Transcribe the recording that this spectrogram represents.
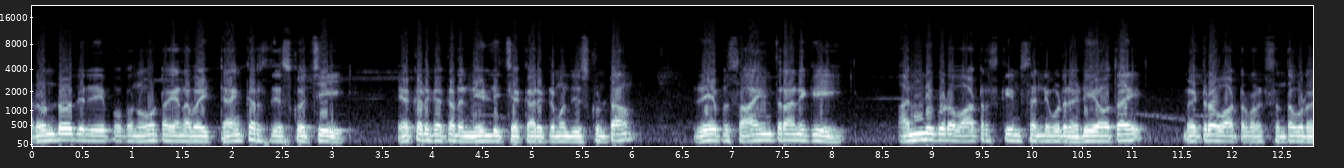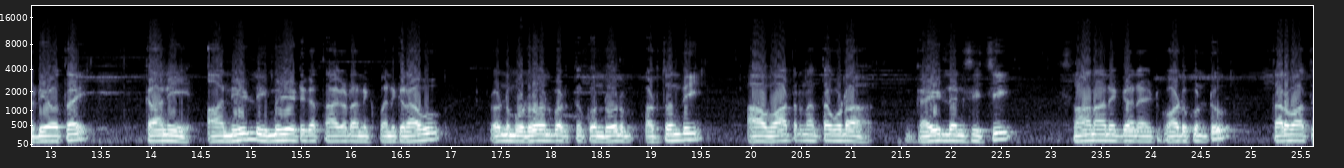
రెండోది రేపు ఒక నూట ఎనభై ట్యాంకర్స్ తీసుకొచ్చి ఎక్కడికక్కడ నీళ్ళు ఇచ్చే కార్యక్రమం తీసుకుంటాం. రేపు సాయంత్రానికి అన్ని కూడా వాటర్ స్కీమ్స్ అన్నీ కూడా రెడీ అవుతాయి. మెట్రో వాటర్ వర్క్స్ అంతా కూడా రెడీ అవుతాయి. కానీ ఆ నీళ్ళు ఇమీడియట్గా తాగడానికి పనికిరావు. రెండు మూడు రోజులు పడుతుంది కొన్ని రోజులు పడుతుంది. ఆ వాటర్ని అంతా కూడా గైడ్ లైన్స్ ఇచ్చి స్నానానికి కానీ వాడుకుంటూ తర్వాత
